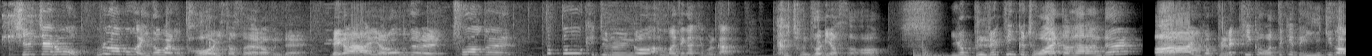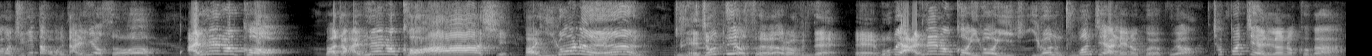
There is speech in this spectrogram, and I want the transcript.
실제로 콜라보가 이거 말고 더 있었어요, 여러분들. 내가 여러분들 추억을 똑똑해지는 거 한번 생각해볼까? 그거 전설이었어 이거 블랙핑크 좋아했던 사람들? 아 이거 블랙핑크 어떻게든 인기도 한번 주겠다고 막 난리였어 알레너커 맞아 알레너커. 아씨. 아 이거는 레전드였어요 여러분들. 예 모베 알레너커 이거 이, 이거는 두 번째 알레너커였고요. 첫 번째 알레너커가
